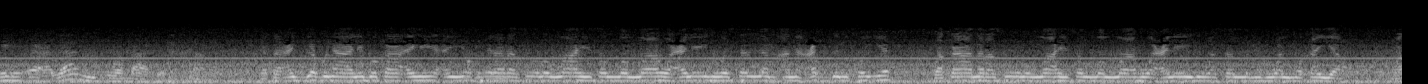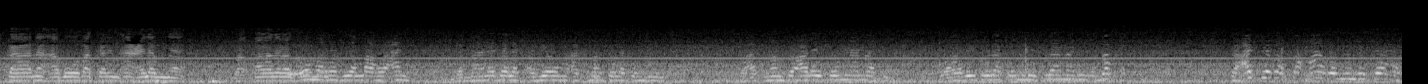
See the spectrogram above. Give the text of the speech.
لإعلام وفاته نعم. فتعجبنا لبكائه أن يخبر رسول الله صلى الله عليه وسلم عن عبد خير وكان رسول الله صلى الله عليه وسلم هو المخير وكان أبو بكر أعلمنا فقال رسول عمر رضي الله عنه لما نزلت اليوم أكملت لكم دينكم وأتممت عليكم نعمتي. ورضيت لكم الإسلام دين بكر تعجب الصحابة من بكائه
